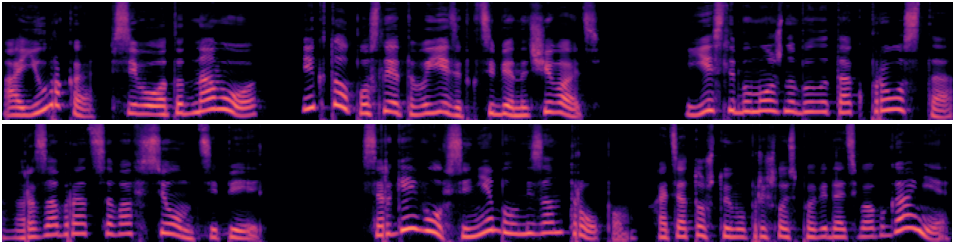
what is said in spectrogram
а Юрка всего от одного. И кто после этого едет к тебе ночевать?» Если бы можно было так просто разобраться во всем теперь, Сергей вовсе не был мизантропом, хотя то, что ему пришлось повидать в Афгане,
